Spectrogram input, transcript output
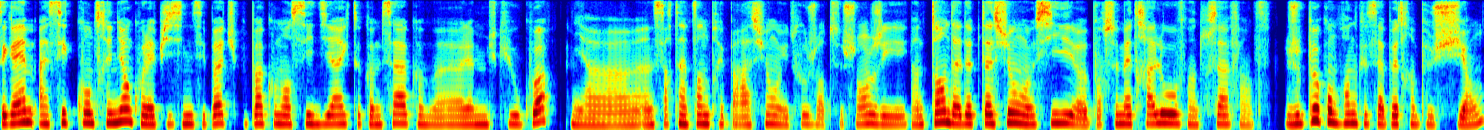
quand même assez contraignant quoi la piscine. C'est pas, tu peux pas commencer direct comme ça, comme à la muscu ou quoi. Il y a un certain temps de préparation et tout, genre de se changer, un temps d'adaptation aussi pour se mettre à l'eau, enfin tout ça. Enfin, je peux comprendre que ça peut être un peu chiant.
